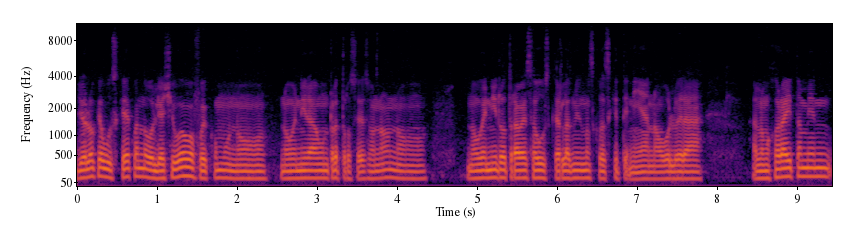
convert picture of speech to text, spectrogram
Yo lo que busqué cuando volví a Chihuahua fue como no, no venir a un retroceso, ¿no? No, no venir otra vez a buscar las mismas cosas que tenía, no volver a... A lo mejor ahí también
